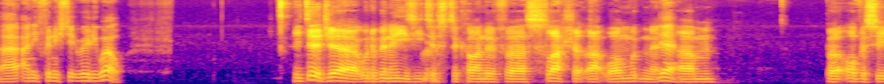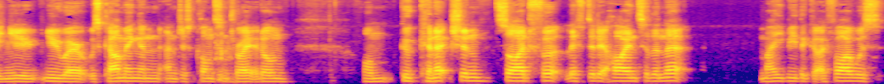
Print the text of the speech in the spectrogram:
uh, and he finished it really well. He did, yeah. It would have been easy just to kind of uh, slash at that one, wouldn't it? Yeah. Um, but obviously knew knew where it was coming and, and just concentrated on on good connection, side foot, lifted it high into the net. Maybe the if I was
